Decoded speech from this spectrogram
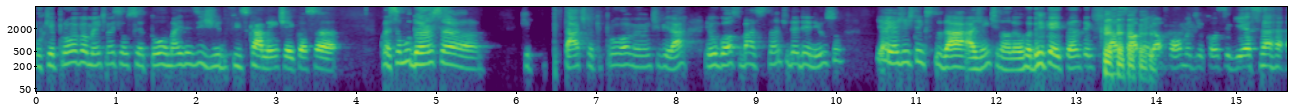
porque provavelmente vai ser o setor mais exigido fisicamente aí com essa, com essa mudança tática que provavelmente virá. Eu gosto bastante do Edenilson, e aí a gente tem que estudar, a gente não, né? O Rodrigo Caetano tem que estudar só a melhor forma de conseguir essa,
